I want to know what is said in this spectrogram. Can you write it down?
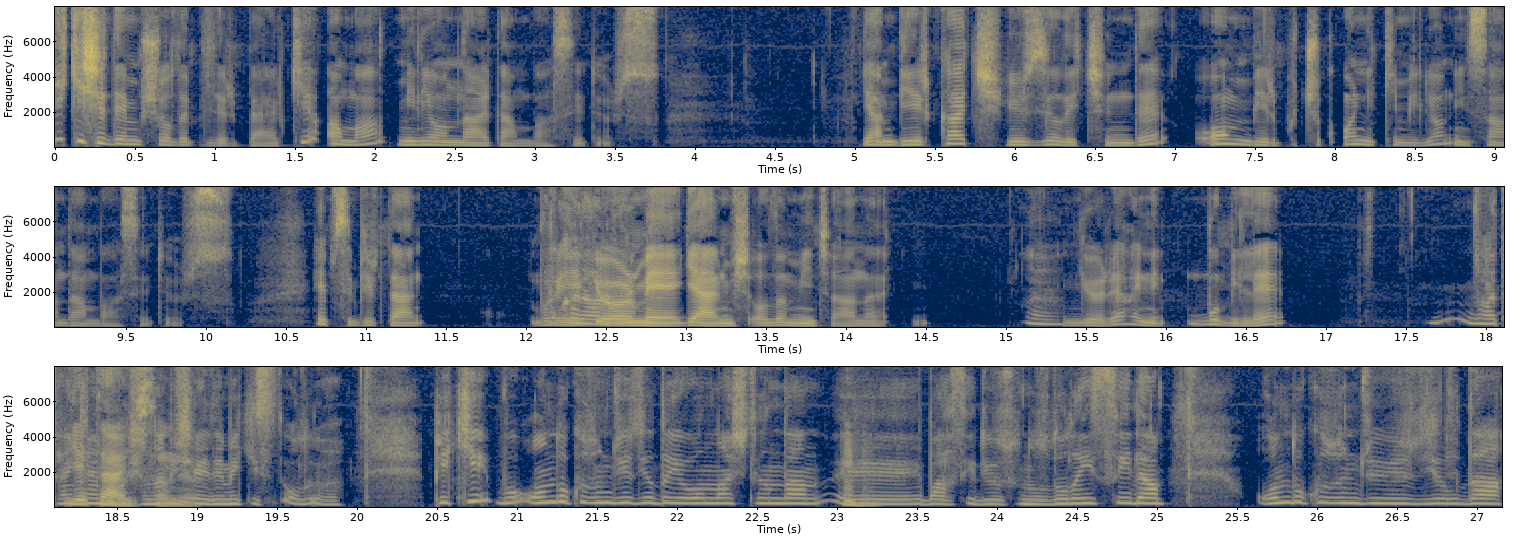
bir kişi demiş olabilir belki ama milyonlardan bahsediyoruz. Yani birkaç yüzyıl içinde 11,5-12 milyon insandan bahsediyoruz. Hepsi birden burayı görmeye gelmiş olamayacağına evet. göre hani bu bile Zaten kendi başına sanıyorum. bir şey demek oluyor. Peki bu 19. yüzyılda yoğunlaştığından hı hı. E, bahsediyorsunuz. Dolayısıyla 19. yüzyılda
